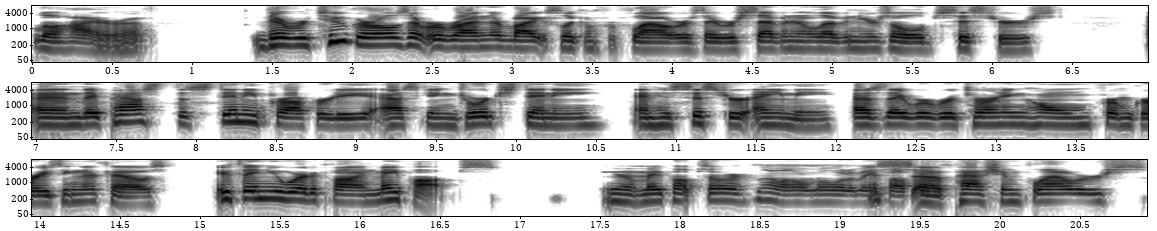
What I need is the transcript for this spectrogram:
little higher up. There were two girls that were riding their bikes looking for flowers. They were 7 and 11 years old, sisters. And they passed the Stinney property asking George Stinney and his sister Amy, as they were returning home from grazing their cows, if they knew where to find maypops. You know what maypops are? No, I don't know what a It's maypop uh, passion flowers.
